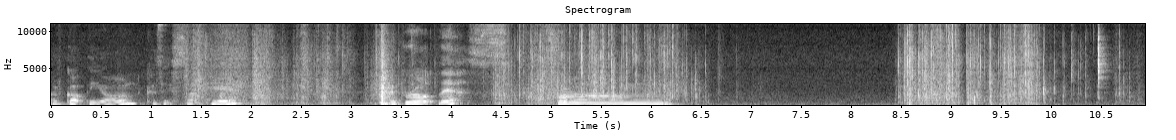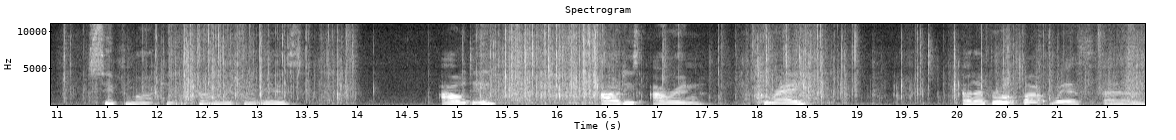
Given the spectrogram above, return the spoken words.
I've got the yarn because it's sat here. I brought this from supermarket, I can't remember which one it is. Aldi. Aldi's Aran Grey. And I brought that with um,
